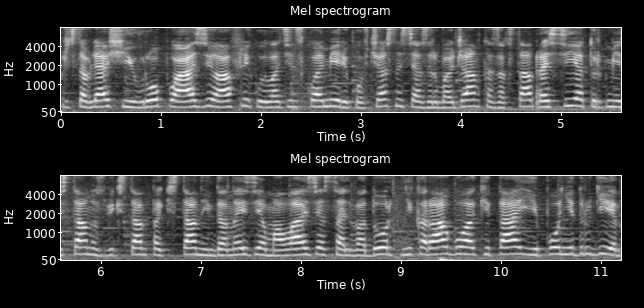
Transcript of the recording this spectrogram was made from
представляющие Европу, Азию, Африку и Латинскую Америку, в частности Азербайджан, Казахстан, Россия, Туркменистан, Узбекистан, Пакистан, Индонезия, Малайзия, Сальвадор, Никарагуа, Папуа, Китай, Япония и другие.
